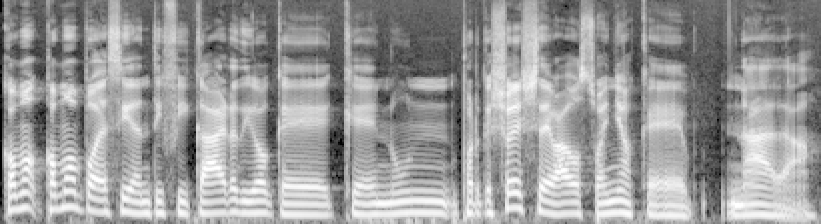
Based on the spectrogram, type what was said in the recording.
¿Cómo, ¿Cómo puedes identificar, digo, que, que en un... Porque yo he llevado sueños que nada,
